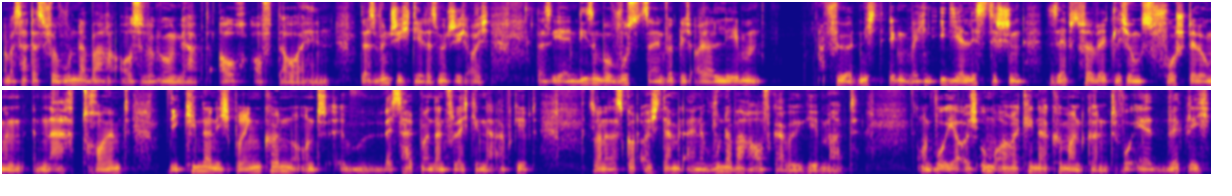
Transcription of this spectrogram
Und was hat das für wunderbare Auswirkungen gehabt, auch auf Dauer hin? Das wünsche ich dir, das wünsche ich euch, dass ihr in diesem Bewusstsein wirklich euer Leben führt, nicht irgendwelchen idealistischen Selbstverwirklichungsvorstellungen nachträumt, die Kinder nicht bringen können und weshalb man dann vielleicht Kinder abgibt, sondern dass Gott euch damit eine wunderbare Aufgabe gegeben hat und wo ihr euch um eure Kinder kümmern könnt, wo ihr wirklich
